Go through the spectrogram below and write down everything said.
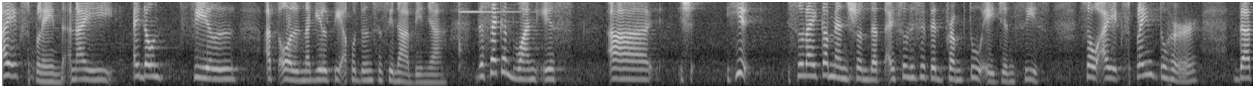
I explained and I I don't feel at all na guilty ako dun sa sinabi niya the second one is uh, he Sulaika mentioned that I solicited from two agencies. So I explained to her that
